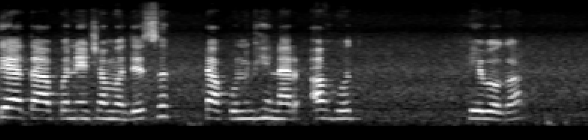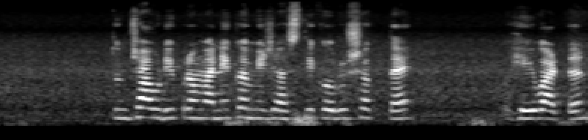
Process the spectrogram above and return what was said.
ते आता आपण याच्यामध्येच टाकून घेणार आहोत. हे बघा. तुमच्या आवडीप्रमाणे कमी जास्ती करू शकताय हे वाटण.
